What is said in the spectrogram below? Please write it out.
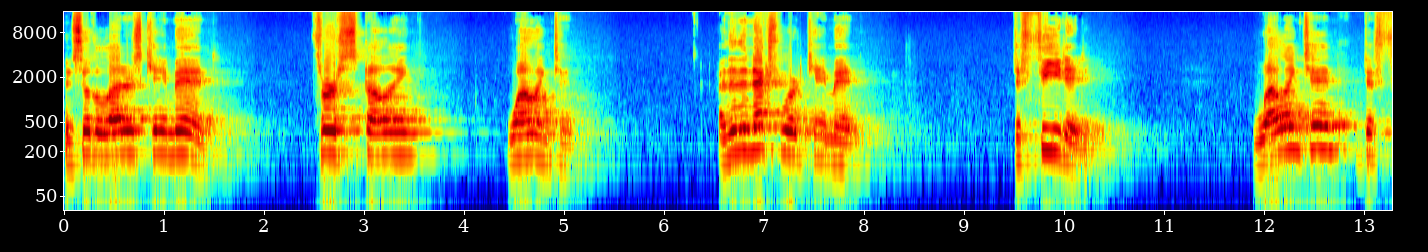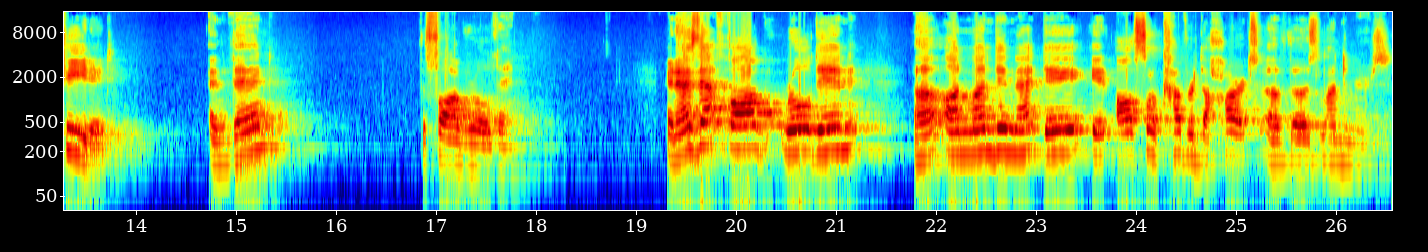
And so the letters came in, first spelling Wellington. And then the next word came in defeated. Wellington defeated. And then the fog rolled in. And as that fog rolled in, uh, on London that day, it also covered the hearts of those Londoners.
